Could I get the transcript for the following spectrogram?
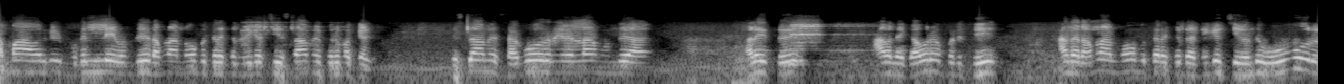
அம்மா அவர்கள் முதலிலே வந்து ரமலான் நோன்பு திறக்கிற நிகழ்ச்சி இஸ்லாமிய பெருமக்கள் இஸ்லாமிய சகோதரர்கள் எல்லாம் வந்து அழைத்து அவளை கௌரவப்படுத்தி அந்த ரமலான் நோன்பு திறக்கின்ற நிகழ்ச்சி வந்து ஒவ்வொரு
